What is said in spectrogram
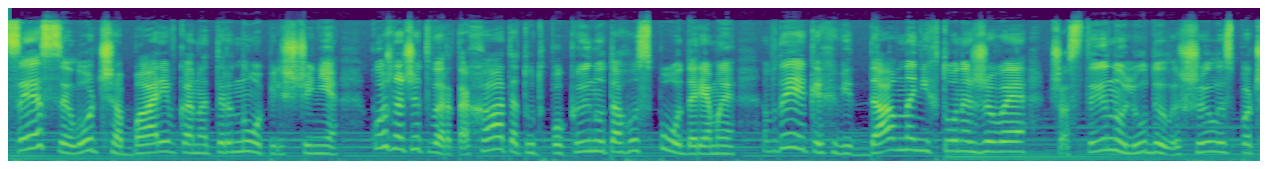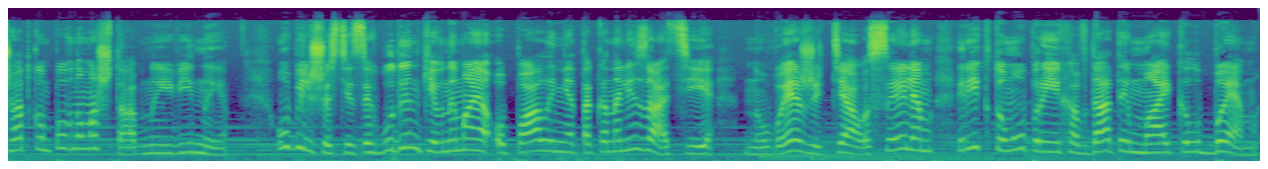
Це село Чабарівка на Тернопільщині. Кожна четверта хата тут покинута господарями. В деяких віддавна ніхто не живе. Частину люди лишили з початком повномасштабної війни. У більшості цих будинків немає опалення та каналізації. Нове життя оселям рік тому приїхав дати Майкл Бем.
